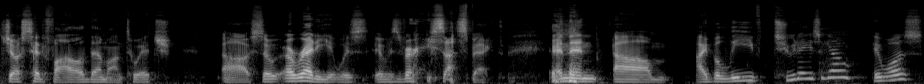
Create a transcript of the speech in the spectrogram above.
just had followed them on Twitch. Uh, so already it was it was very suspect. And then um, I believe two days ago it was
